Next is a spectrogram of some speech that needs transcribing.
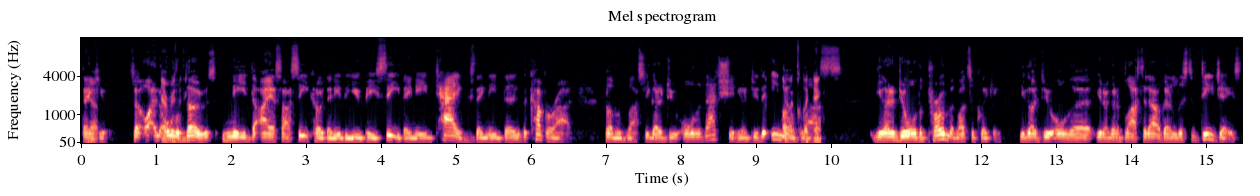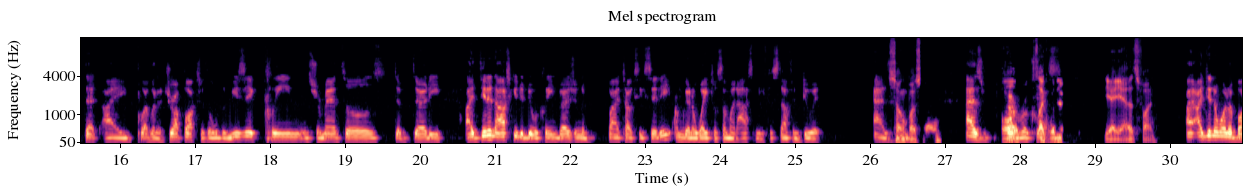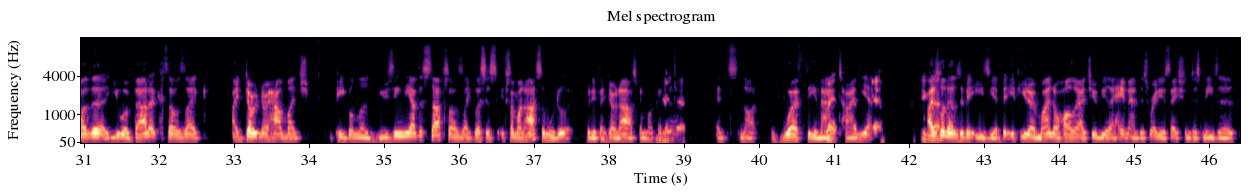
Thank Yeah. you. So and all of those need the ISRC code. They need the UPC. They need tags. They need the the cover art. Blah blah blah. So you got to do all of that shit. You got to do the email blasts. You got to do all the promo. Lots of clicking. You got to do all the. You know, got to blast it out. I've got a list of DJs that I put. I've got a Dropbox with all the music, clean instrumentals, dirty. I didn't ask you to do a clean version of Bye Toxic City. I'm gonna wait till someone asks me for stuff and do it as Song by song. as Or request. like whatever. Yeah, yeah, that's fine. I, I didn't want to bother you about it because I was like, I don't know how much people are using the other stuff. So I was like, let's just if someone asks, then we'll do it. But if they don't ask, I'm not gonna. Yeah, yeah. It's not worth the amount of time yet. yeah, I I just thought that was a bit easier. But if you don't mind, I'll holler at you and be like, hey man, this radio station just needs a,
